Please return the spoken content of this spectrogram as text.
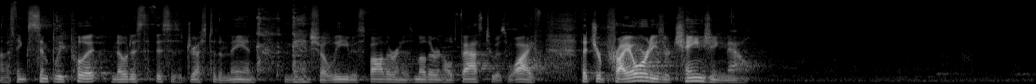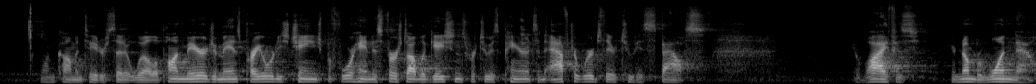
And I think simply put, notice that this is addressed to the man. The man shall leave his father and his mother and hold fast to his wife. That your priorities are changing now. One commentator said it well. Upon marriage, a man's priorities change. Beforehand, his first obligations were to his parents, and afterwards, they're to his spouse. Your wife is your number one now.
